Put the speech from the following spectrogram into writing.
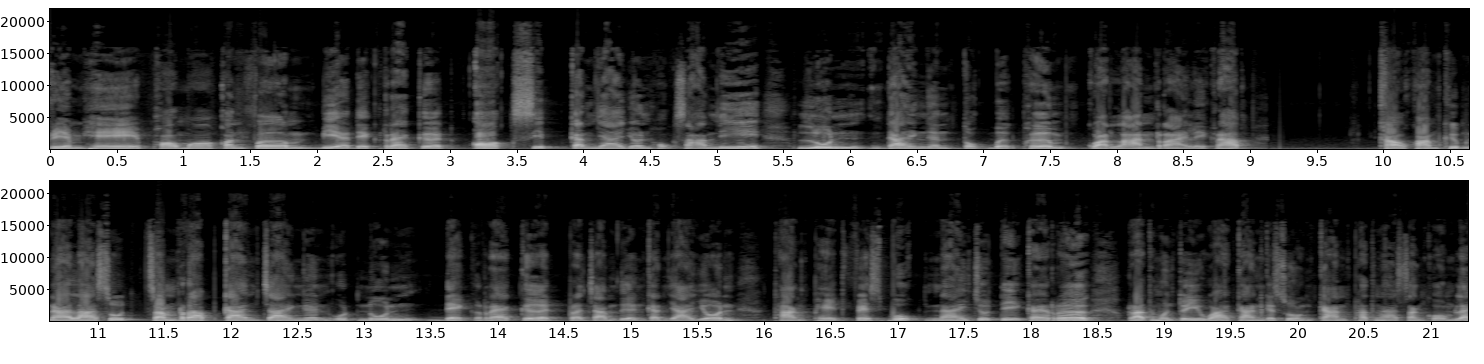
เตรียมเฮพอมอคอนเฟิร์ม เบียร์เด็กแรกเกิดออก 10 กันยายน 63 นี้ ลุ้นได้เงินตกเบิกเพิ่มกว่าล้านรายเลยครับข่าวความคืบหน้าล่าสุดสำหรับการจ่ายเงินอุดหนุน เด็กแรกเกิดประจำเดือนกันยายน ทางเพจ Facebook นายจุติไกรเลิกษ์รัฐมนตรีว่าการกระทรวงการพัฒนาสังคมและ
